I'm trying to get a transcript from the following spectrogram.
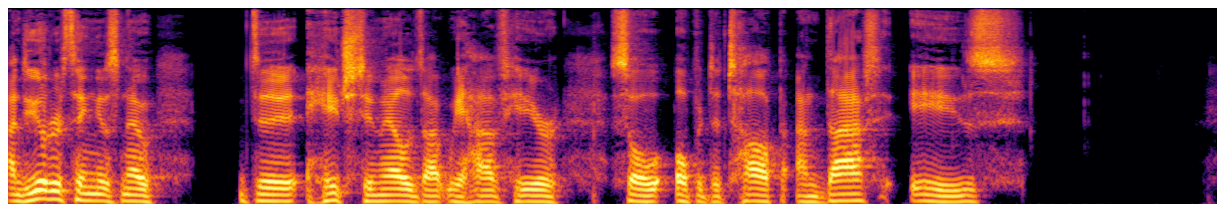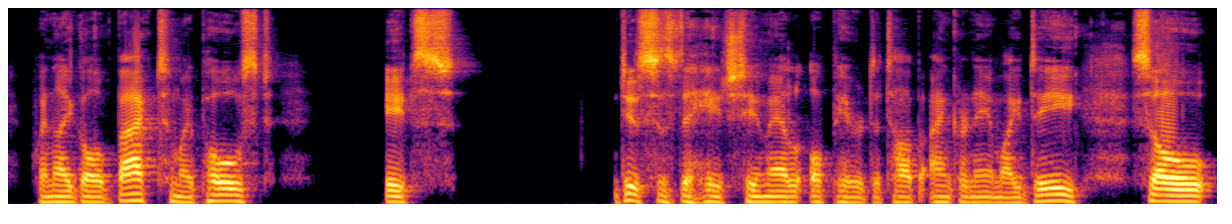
And the other thing is now the HTML that we have here so up at the top, and that is when I go back to my post, it's this is the HTML up here at the top, anchor name ID. So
